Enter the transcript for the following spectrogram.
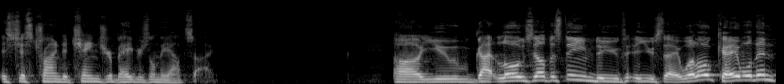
It's just trying to change your behaviors on the outside. Uh, you've got low self esteem, do you, you say? Well, okay, well, then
